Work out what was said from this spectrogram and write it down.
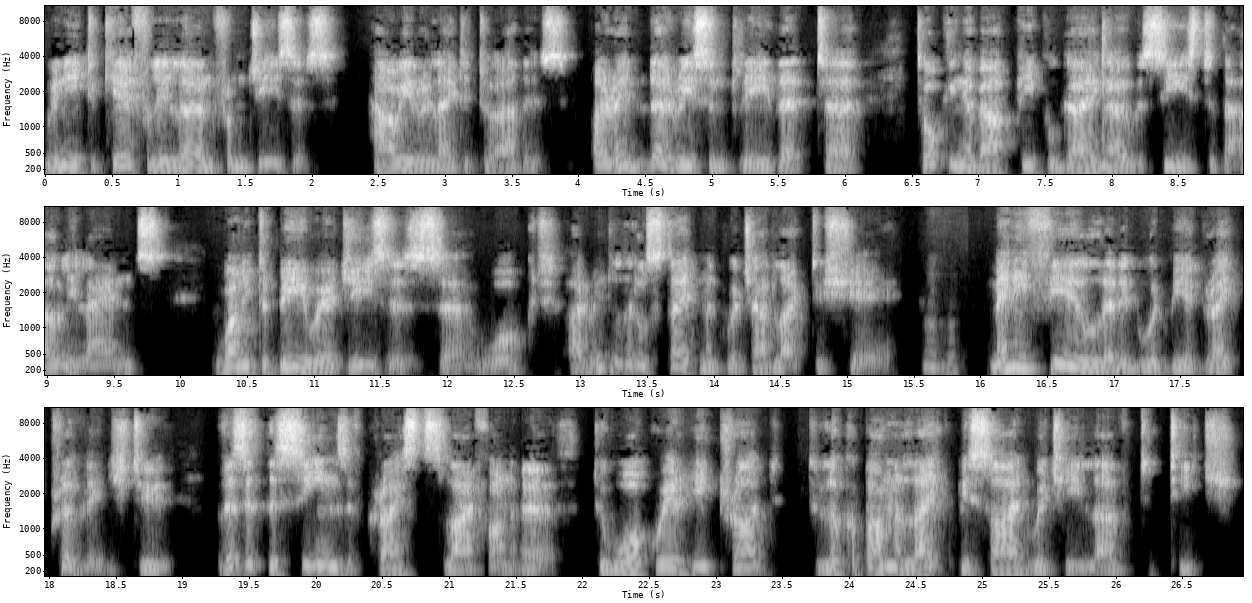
We need to carefully learn from Jesus how he related to others. I read uh, recently that uh, talking about people going overseas to the Holy Lands, wanting to be where Jesus uh, walked, I read a little statement which I'd like to share. Mhm. Many feel that it would be a great privilege to visit the scenes of Christ's life on earth, to walk where he trod, to look upon the lake beside which he loved to teach,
